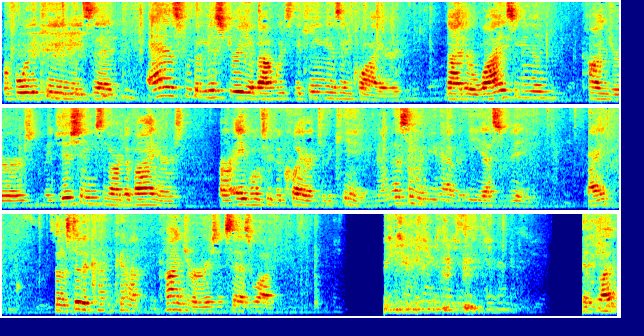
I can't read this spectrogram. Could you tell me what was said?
before the king and said, As for the mystery about which the king has inquired, Neither wise men, conjurers, magicians, nor diviners are able to declare it to the king. Now, I know some of you have the ESV, right? So instead of con- con- conjurers, it says what? What?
